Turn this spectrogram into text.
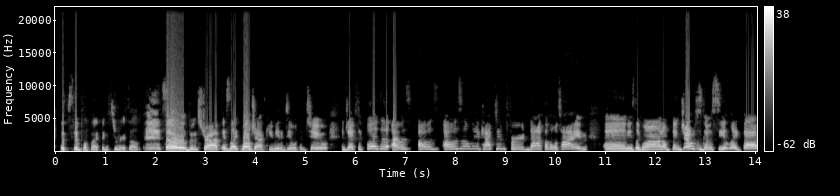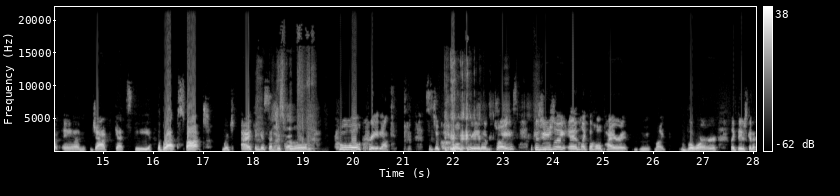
Simplify things for myself. So Bootstrap is like, "Well, Jack, you made a deal with him too." And Jack's like, "But I was, I was, I was only a captain for not the whole time." And he's like, "Well, I don't think Jones is going to see it like that." And Jack gets the the black spot, which I think is such black a cool, cool create. Yeah, such a cool creative choice because usually in like the whole pirate like lore like they just get a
